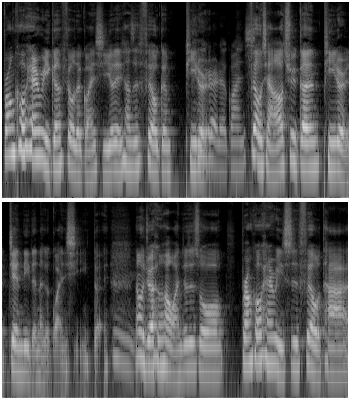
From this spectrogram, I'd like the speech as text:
Bronco Henry 跟 Phil 的关系有点像是 Phil 跟 Peter, Peter 的关系。Phil 想要去跟 Peter 建立的那个关系。对，嗯、那我觉得很好玩，就是说 Bronco Henry 是 Phil 他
